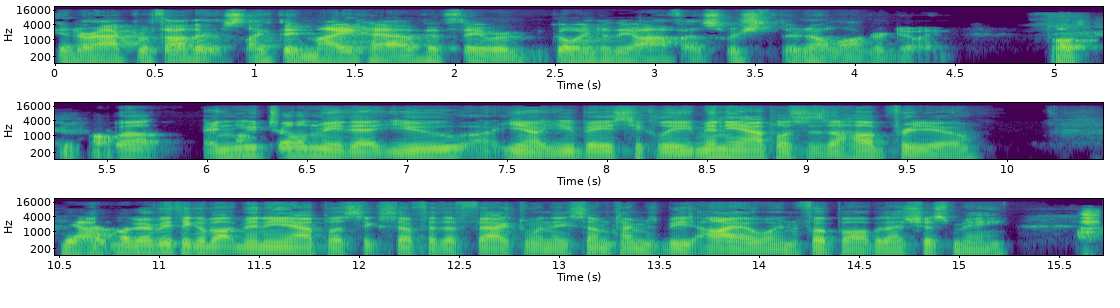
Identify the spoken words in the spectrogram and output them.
interact with others like they might have if they were going to the office, which they're no longer doing. Most people. Well, and you told me that you, uh, you know, you basically Minneapolis is a hub for you. Yeah, I love everything about Minneapolis except for the fact when they sometimes beat Iowa in football, but that's just me.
